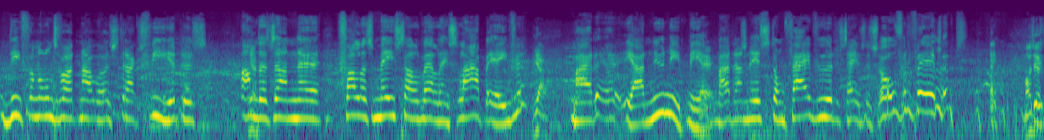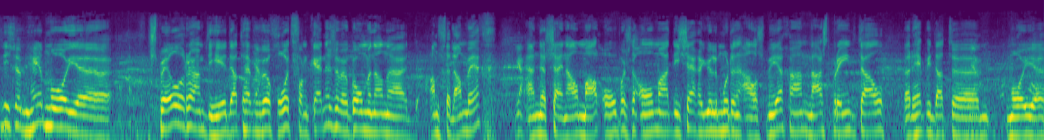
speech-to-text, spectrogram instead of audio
die van ons wordt nou straks vier, dus anders ja. dan uh, vallen ze meestal wel in slaap even. Ja. Maar uh, ja, nu niet meer. Nee. Maar dan is het om vijf uur, dan zijn ze zo vervelend. Maar dit is een heel mooie uh, speelruimte hier. Dat hebben ja. we gehoord van kennissen. We komen dan naar Amsterdam weg. Ja. En er zijn allemaal opa's en oma die zeggen... jullie moeten naar Aalsmeer gaan, naast Springtaal. Daar heb je dat uh, ja. mooie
